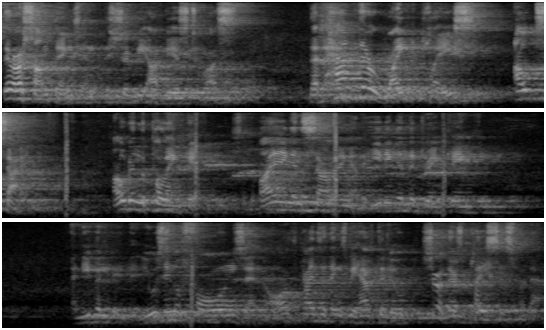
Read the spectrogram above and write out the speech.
There are some things, and this should be obvious to us, that have their right place outside, out in the palenque. So the buying and selling, and the eating and the drinking, and even the using of phones and all kinds of things we have to do. Sure, there's places for that.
